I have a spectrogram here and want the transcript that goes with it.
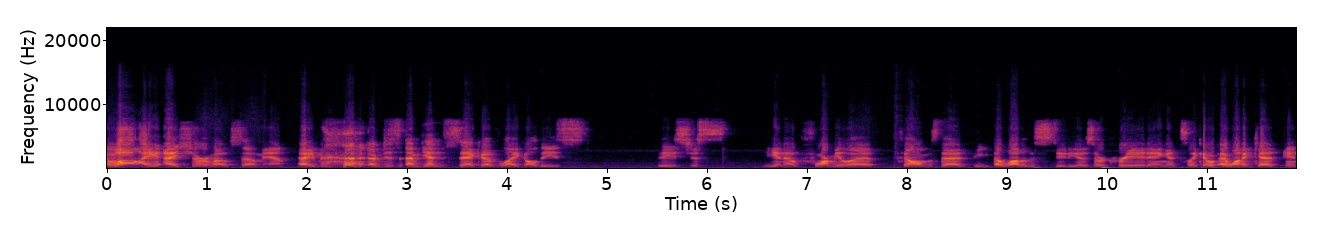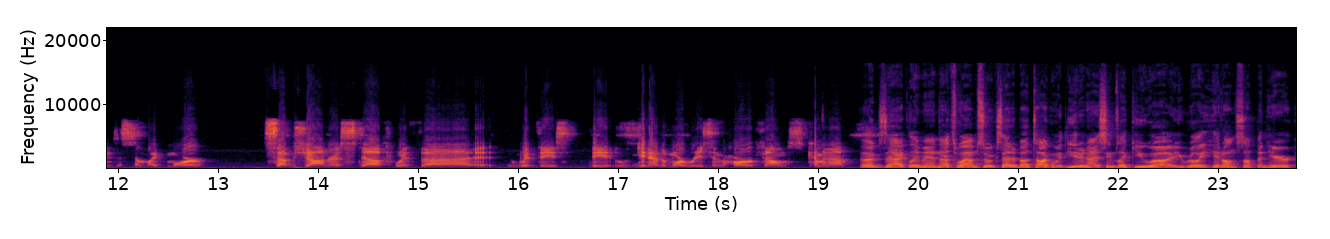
well, I, I sure hope so, man. I'm I'm just I'm getting sick of like all these these just you know formula films that a lot of the studios are creating. It's like I, I want to get into some like more subgenre stuff with uh, with these the you know the more recent horror films coming up. Exactly, man. That's why I'm so excited about talking with you tonight. It seems like you uh, you really hit on something here.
